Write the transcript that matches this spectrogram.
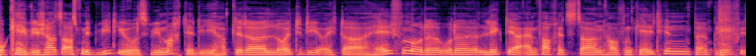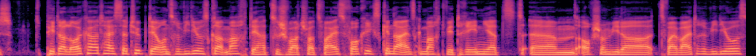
Okay, wie schaut's aus mit Videos? Wie macht ihr die? Habt ihr da Leute, die euch da helfen oder, oder legt ihr einfach jetzt da einen Haufen Geld hin bei Profis? Peter Leukert heißt der Typ, der unsere Videos gerade macht. Der hat zu Schwarz-Schwarz-Weiß Vorkriegskinder eins gemacht. Wir drehen jetzt ähm, auch schon wieder zwei weitere Videos.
